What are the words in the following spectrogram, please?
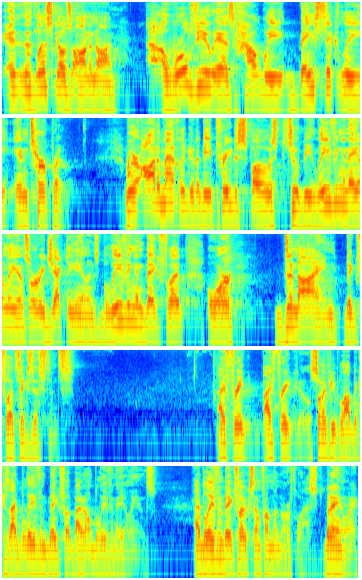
it, the list goes on and on. A worldview is how we basically interpret. We're automatically going to be predisposed to believing in aliens or rejecting aliens, believing in Bigfoot or denying Bigfoot's existence. I freak, I freak so many people out because I believe in Bigfoot, but I don't believe in aliens. I believe in Bigfoot because I'm from the Northwest. But anyway,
